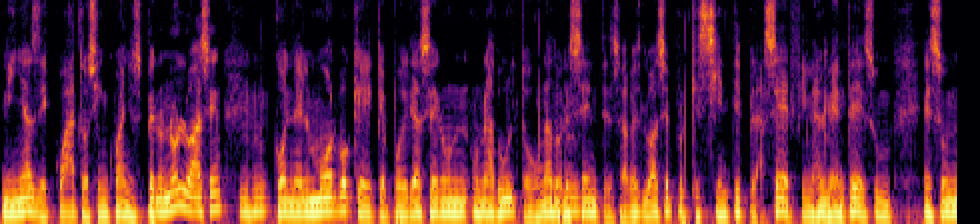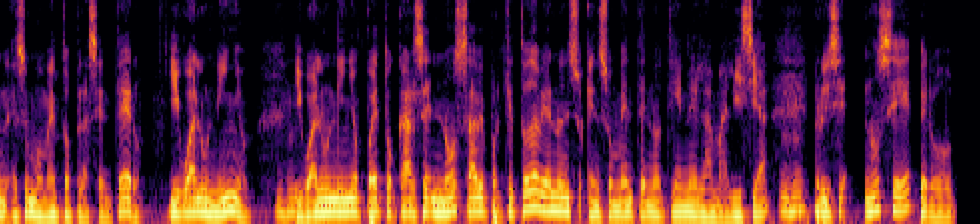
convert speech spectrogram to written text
Niñas de 4 o 5 años, pero no lo hacen con el morbo que, que podría ser un, un adulto, un adolescente, ¿sabes? Lo hace porque siente placer. Finalmente es, un, es, un, es un momento placentero. Igual un niño. Igual un niño puede tocarse, no sabe por qué, todavía no en su, en su mente no tiene la malicia, pero dice, no sé, pero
